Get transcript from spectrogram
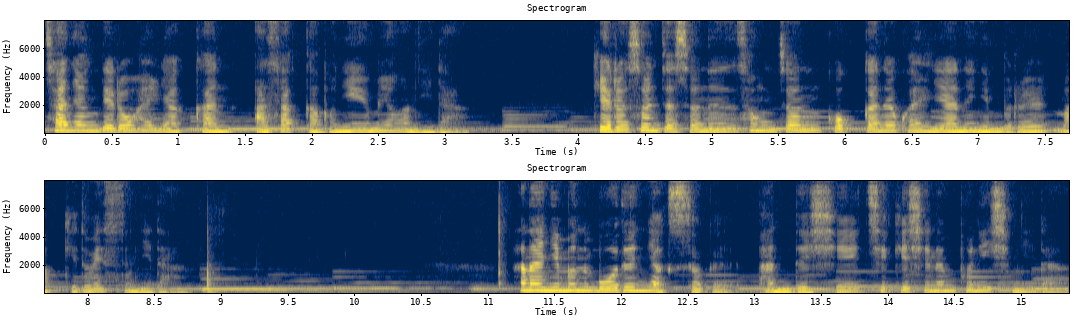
찬양대로 활약한 아삭 가문이 유명합니다. 게르손 자손은 성전 곡간을 관리하는 임무를 맡기도 했습니다. 하나님은 모든 약속을 반드시 지키시는 분이십니다.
